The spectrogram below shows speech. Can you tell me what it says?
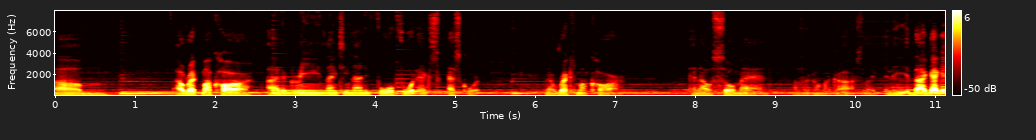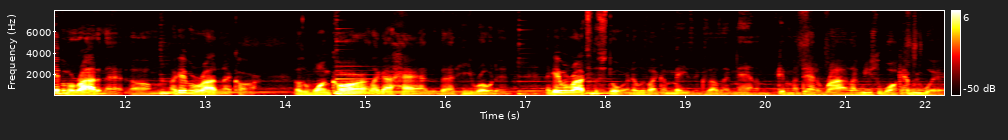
um, I wrecked my car. I had a green 1994 Ford Escort, and I wrecked my car, and I was so mad. I was like, "Oh my gosh!" Like, and he, like, I gave him a ride in that. Um, I gave him a ride in that car. That was one car like I had that he rode in. I gave him a ride to the store, and it was like amazing because I was like, "Man, I'm giving my dad a ride. Like we used to walk everywhere."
